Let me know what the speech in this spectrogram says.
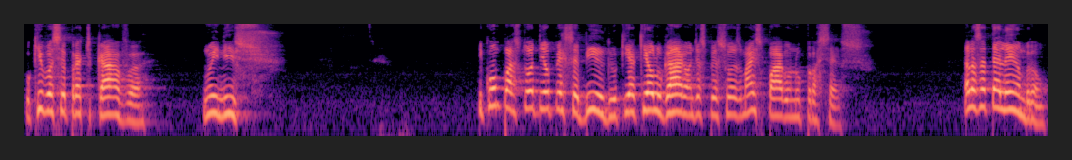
o que você praticava no início. E como pastor, tenho percebido que aqui é o lugar onde as pessoas mais param no processo. Elas até lembram,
